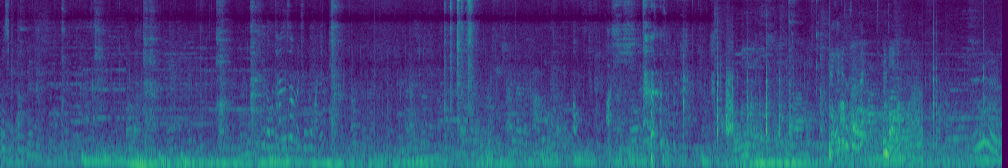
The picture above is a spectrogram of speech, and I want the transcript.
맛있겠다. 이거 너무 탄수화물 중독 아니야? 어? 이렇게 적셔도 돼? 그럼 먹어봐 음.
